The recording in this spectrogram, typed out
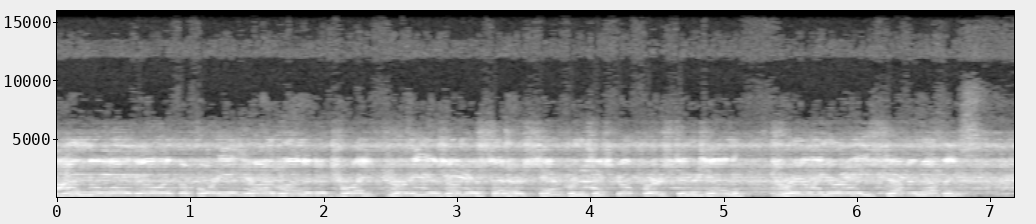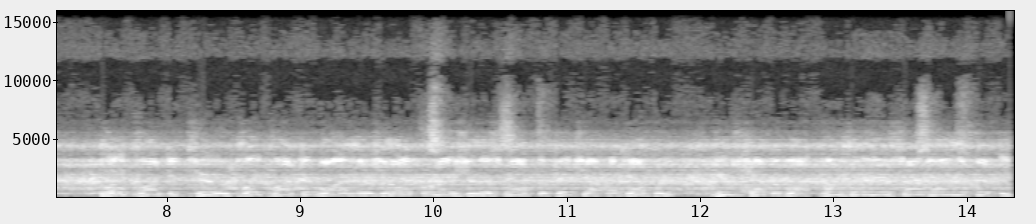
On the logo at the 48-yard line of Detroit, Purdy is under center. San Francisco first and 10, trailing early 7-0. Play clock at two, play clock at one. There's an formation. The snap, the pitch out. McCaffrey, use check the block, comes to the near sideline, the 50.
